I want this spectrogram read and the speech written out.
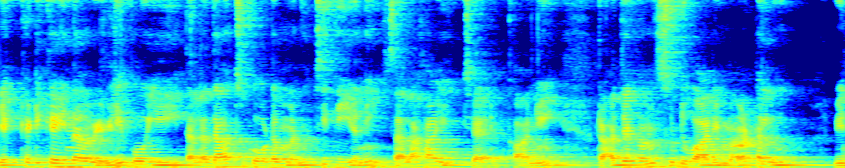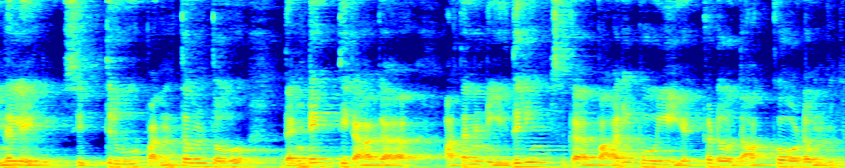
ఎక్కడికైనా వెళ్ళిపోయి తలదాచుకోవడం మంచిది అని సలహా ఇచ్చారు. కానీ రాజహంసుడు వారి మాటలు వినలేదు. శత్రువు పంతంతో దండెత్తి రాగా అతనిని ఎదిరించక పారిపోయి ఎక్కడో దాక్కోవడం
